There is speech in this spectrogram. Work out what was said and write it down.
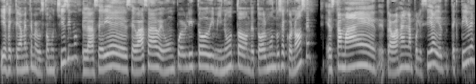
y efectivamente me gustó muchísimo. La serie se basa de un pueblito diminuto donde todo el mundo se conoce. Esta Mae eh, trabaja en la policía y es detective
